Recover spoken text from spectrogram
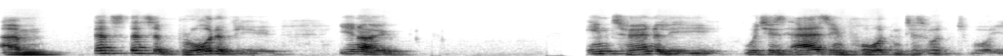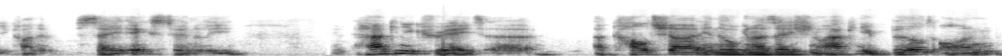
Um, that's that's a broader view. You know, internally, which is as important as what, what you kind of say externally, how can you create a, a culture in the organization or how can you build on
